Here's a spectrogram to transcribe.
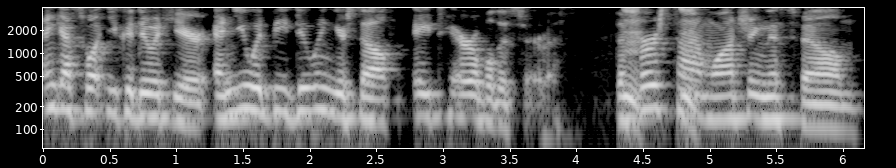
And guess what? You could do it here, and you would be doing yourself a terrible disservice. The mm, first time mm. watching this film,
